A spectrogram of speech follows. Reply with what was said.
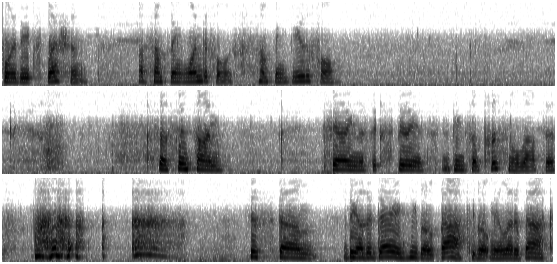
for the expression of something wonderful, of something beautiful. So since I'm sharing this experience and being so personal about this, just um, the other day he wrote back, he wrote me a letter back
